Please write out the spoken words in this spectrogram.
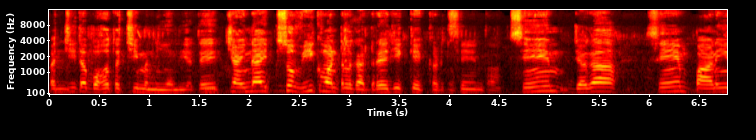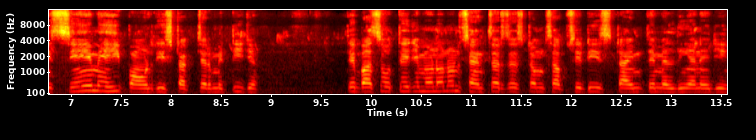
25 ਤਾਂ ਬਹੁਤ ਅੱਛੀ ਮੰਨੀ ਜਾਂਦੀ ਹੈ। ਤੇ ਚਾਈਨਾ 120 ਕੁਇੰਟਲ ਕੱਢ ਰਿਹਾ ਜੀ ਇੱਕ ਏਕੜ ਤੋਂ। ਸੇਮ ਤਾਂ ਸੇਮ ਜਗ੍ਹਾ ਸੇਮ ਪਾਣੀ ਸੇਮ ਇਹੀ ਪਾਉਣ ਦੀ ਸਟਰਕਚਰ ਮਿੱਟੀ 'ਚ। ਤੇ ਬਸ ਉੱਥੇ ਜਿਵੇਂ ਹੁਣ ਉਹਨਾਂ ਨੂੰ ਸੈਂਸਰ ਸਿਸਟਮ ਸਬਸਿਡੀਜ਼ ਟਾਈਮ ਤੇ ਮਿਲਦੀਆਂ ਨੇ ਜੀ।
